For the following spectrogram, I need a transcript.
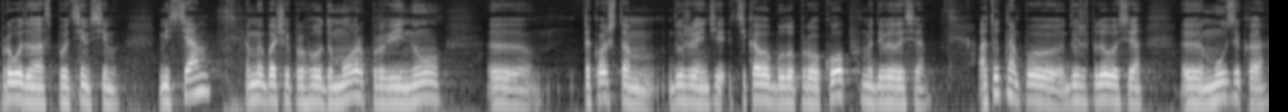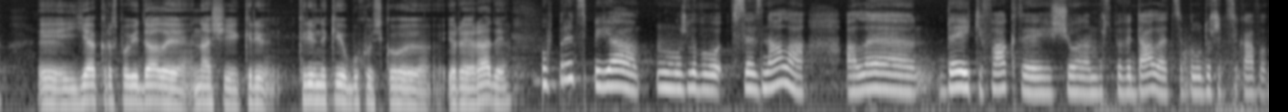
проводила нас по цим всім місцям. Ми бачили про голодомор, про війну. Також там дуже цікаво було про окоп, ми дивилися. А тут нам по- дуже сподобалася е, музика, е, як розповідали наші керівники Обуховської ради. Ну, в принципі, я можливо все знала, але деякі факти, що нам розповідали, це було дуже цікаво.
